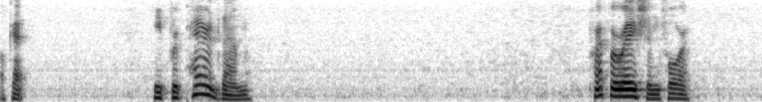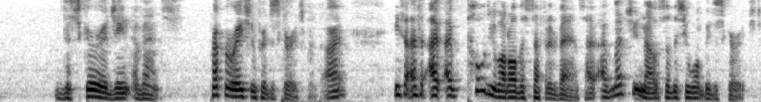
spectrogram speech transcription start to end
Okay. He prepared them. Preparation for discouraging events. Preparation for discouragement. All right. He said, I've, I- I've told you about all this stuff in advance. I, I've let you know so that you won't be discouraged.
